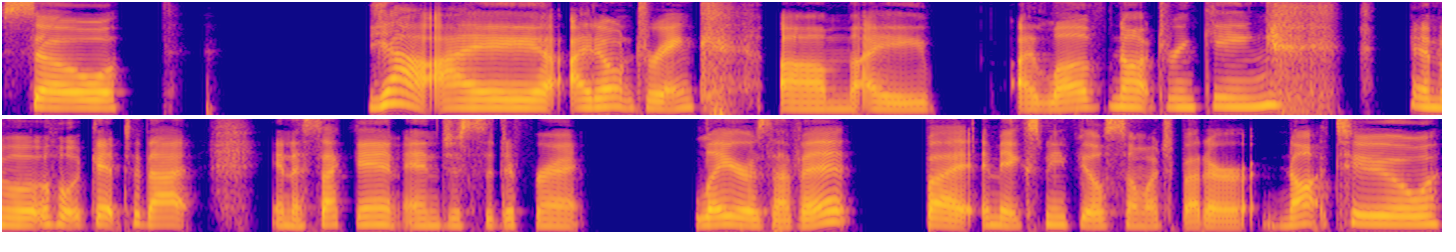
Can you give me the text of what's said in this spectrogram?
So yeah, I I don't drink. Um, I I love not drinking, and we'll we'll get to that in a second, and just the different layers of it. But it makes me feel so much better not to.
